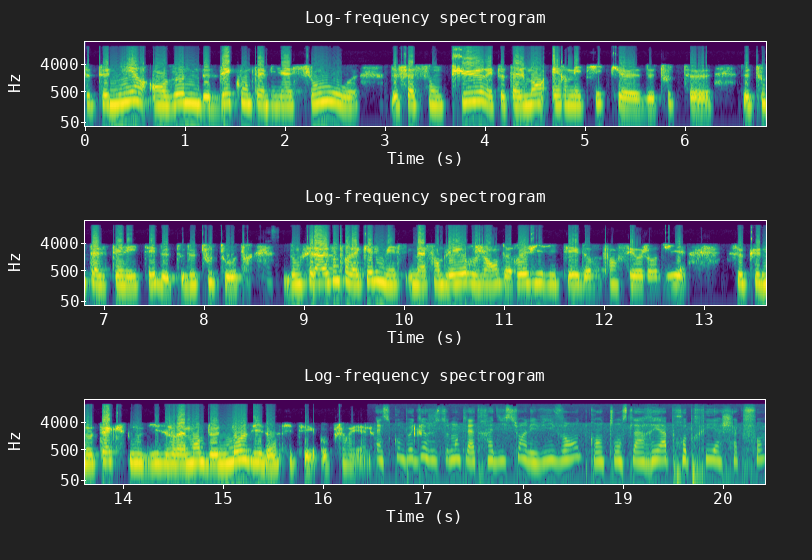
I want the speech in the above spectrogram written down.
se tenir en zone de décontamination ou de façon pure et totalement hermétique de toute, de toute altérité, de, de tout autre. Donc c'est la raison pour laquelle il m'a semblé urgent de revisiter, de repenser aujourd'hui ce que nos textes nous disent vraiment de nos identités au pluriel. Est-ce qu'on peut dire justement que la tradition, elle est vivante quand on se la réapproprie à chaque fois?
